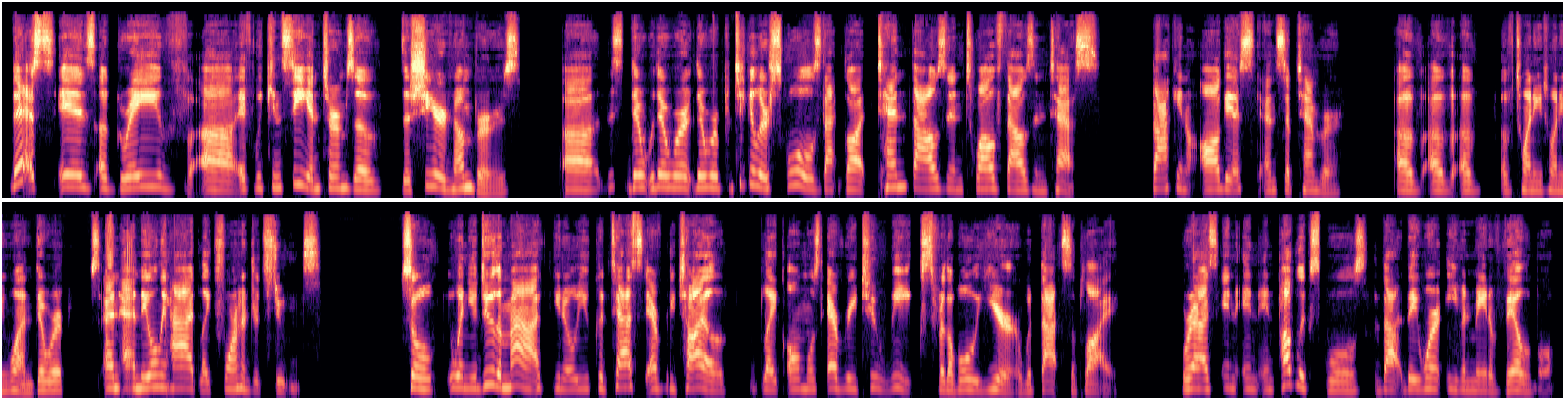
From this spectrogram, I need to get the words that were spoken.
This is a grave, uh, if we can see in terms of the sheer numbers, uh, this, there there were there were particular schools that got 10,000, 12,000 tests back in August and September of of of of 2021. There were and and they only had like 400 students. So when you do the math, you know, you could test every child like almost every 2 weeks for the whole year with that supply. Whereas in in in public schools that they weren't even made available.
